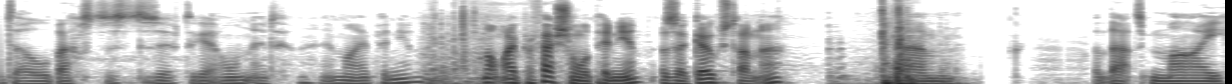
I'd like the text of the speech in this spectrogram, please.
Dull bastards deserve to get haunted, in my opinion. Not my professional opinion as a ghost hunter, um, but that's my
